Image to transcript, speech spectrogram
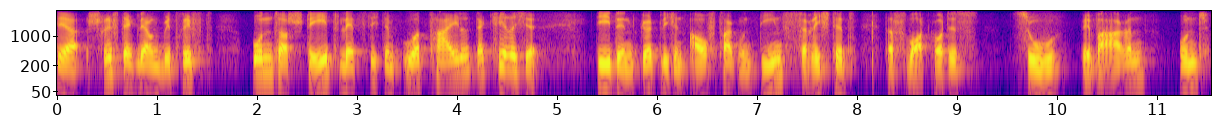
der Schrifterklärung betrifft, untersteht letztlich dem Urteil der Kirche, die den göttlichen Auftrag und Dienst verrichtet, das Wort Gottes zu bewahren und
